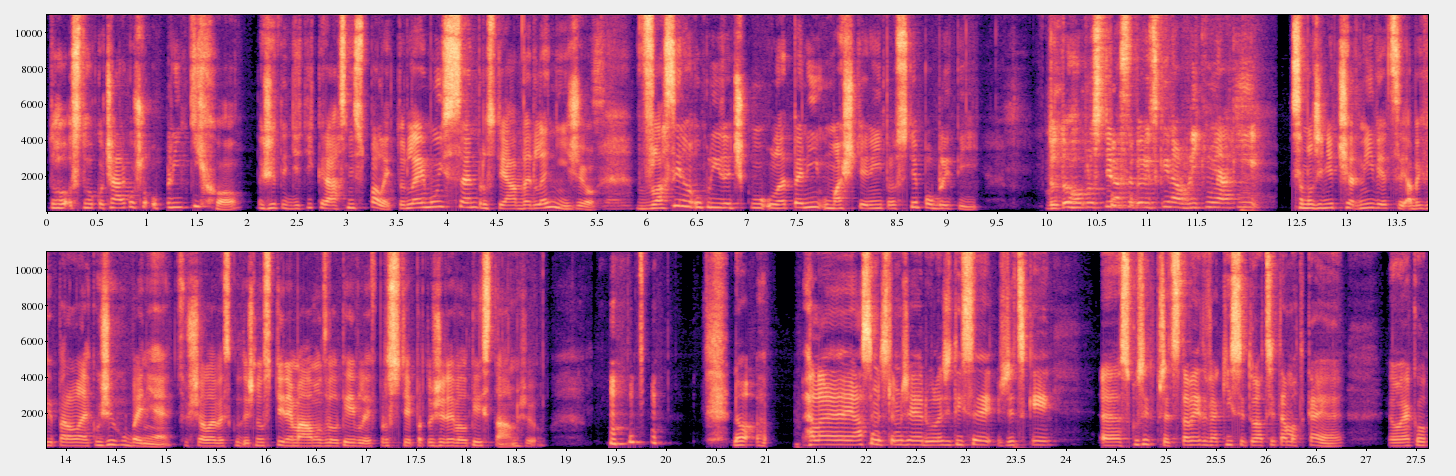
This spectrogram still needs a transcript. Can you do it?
toho, z toho kočárku šlo úplně ticho, takže ty děti krásně spaly. Tohle je můj sen, prostě já vedle ní, že jo. Vlasy na uklízečku, ulepený, umaštěný, prostě poblitý. Do toho prostě na sebe vždycky navlíknu nějaký samozřejmě černé věci, abych vypadala jako že hubeně, což ale ve skutečnosti nemá moc velký vliv, prostě protože jde velký stán, že jo. no, hele, já si myslím, že je důležité si vždycky uh, zkusit představit, v jaký situaci ta matka je. Jo, jako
